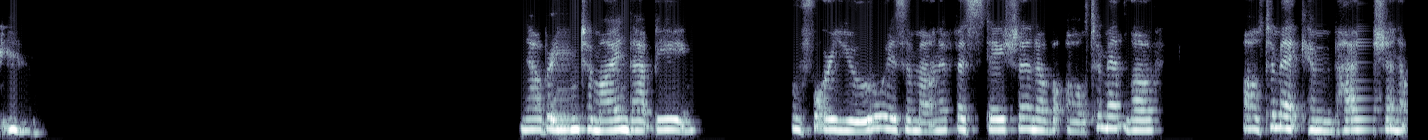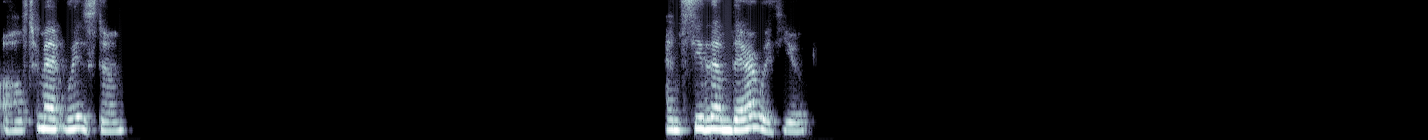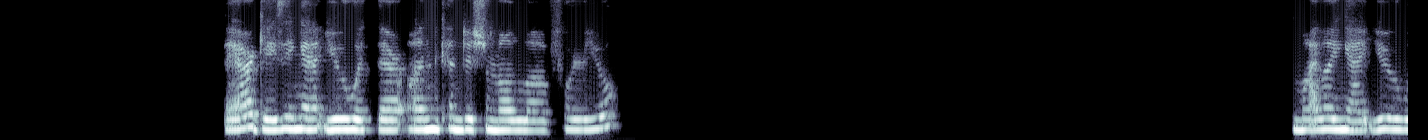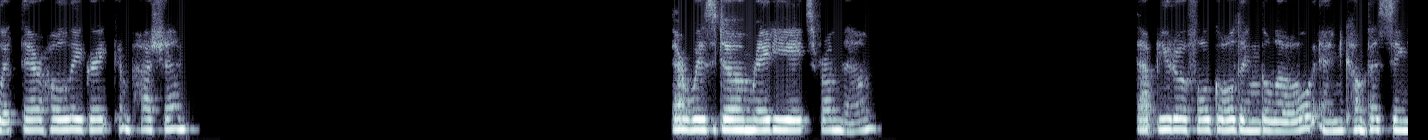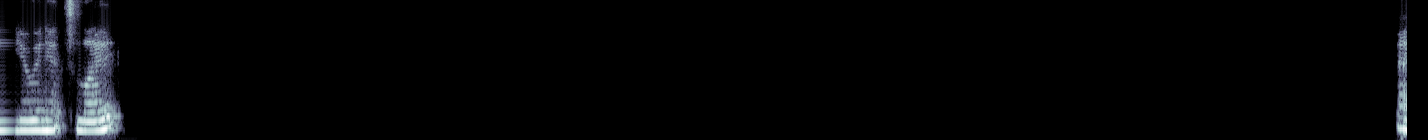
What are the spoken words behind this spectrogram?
now bring to mind that being who for you is a manifestation of ultimate love, ultimate compassion, ultimate wisdom. And see them there with you. They are gazing at you with their unconditional love for you. Smiling at you with their holy great compassion. Their wisdom radiates from them. That beautiful golden glow encompassing you in its light.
